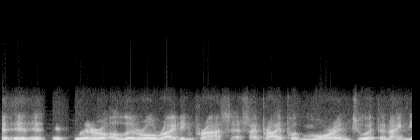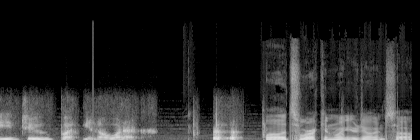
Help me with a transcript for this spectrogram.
It, it, it, it's literal a literal writing process. I probably put more into it than I need to, but you know, whatever. Well, it's working what you're doing, so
